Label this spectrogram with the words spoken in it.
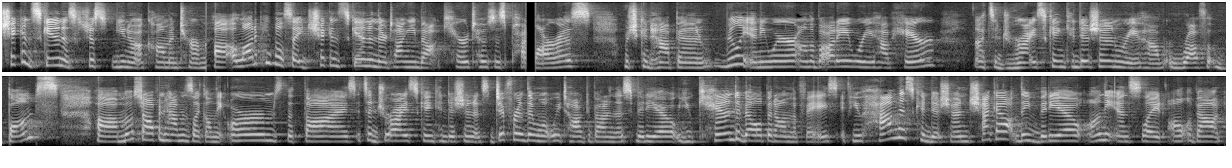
Chicken skin is just, you know, a common term. Uh, a lot of people say chicken skin and they're talking about keratosis pilaris, which can happen really anywhere on the body where you have hair. That's a dry skin condition where you have rough bumps. Uh, most often happens like on the arms, the thighs. It's a dry skin condition. It's different than what we talked about in this video. You can develop it on the face. If you have this condition, check out the video on the end slate all about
